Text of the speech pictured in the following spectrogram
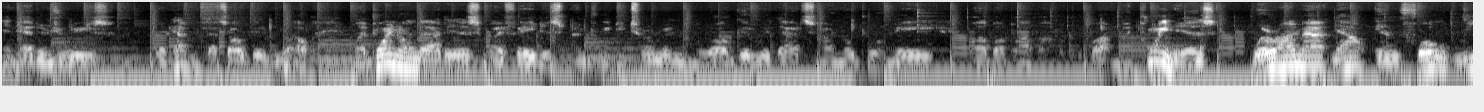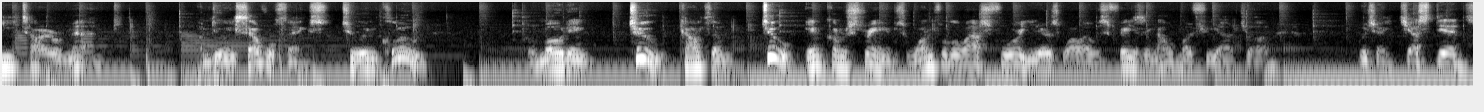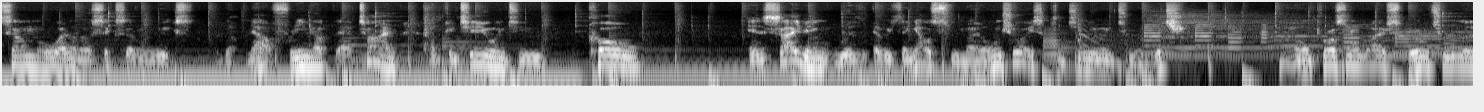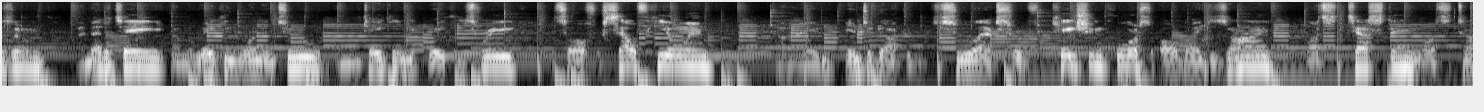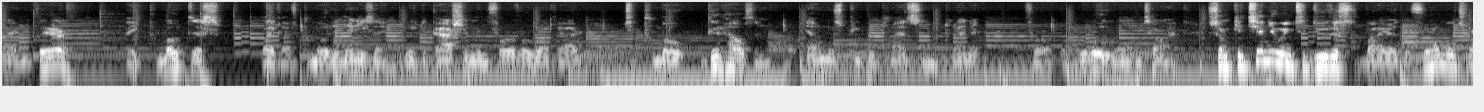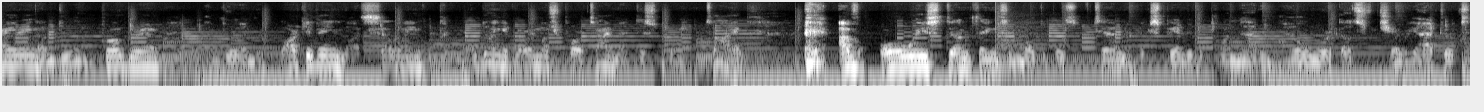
and head injuries, what have you. That's all good and well. My point on that is my fate has been predetermined. We're all good with that. It's not no poor me, blah, blah, blah, blah, blah, blah. My point is where I'm at now in full retirement, I'm doing several things to include promoting two, count them, two income streams. One for the last four years while I was phasing out my fiat job, which I just did some, oh, I don't know, six, seven weeks ago. Now, freeing up that time, I'm continuing to co inciting with everything else through my own choice, continuing to enrich my own personal life, spiritualism. I meditate. I'm a Reiki 1 and 2. I'm taking Reiki 3. It's all for self healing. I'm into Dr. Sulak's certification course, all by design. Lots of testing, lots of time there. I promote this like I've promoted anything with the passion and fervor I've had to promote good health in animals, people, plants, and the planet for a really long time. So I'm continuing to do this via the formal training. I'm doing the program. I'm doing the marketing, not selling. I'm doing it very much part time at this point in time. I've always done things in multiples of 10. I've expanded upon that in my own workouts for geriatrics.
